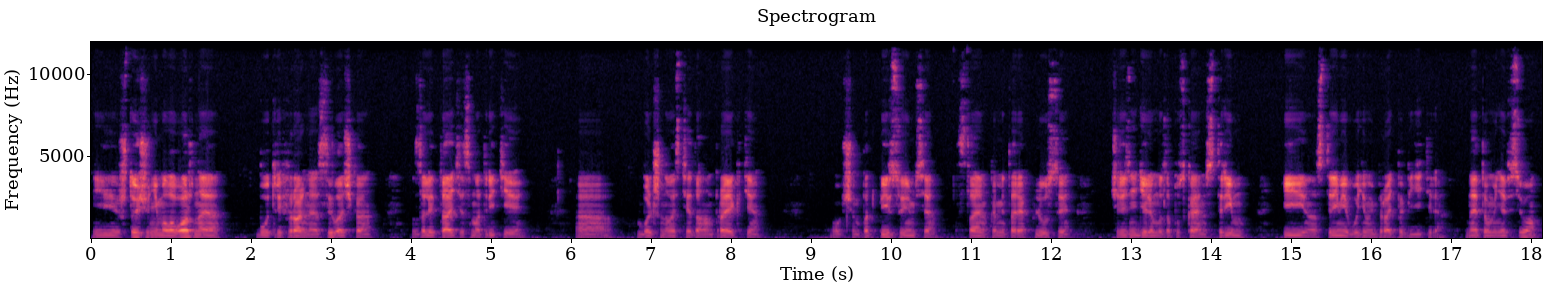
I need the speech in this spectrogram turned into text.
И что еще немаловажное, будет реферальная ссылочка. Залетайте, смотрите а, больше новостей о данном проекте. В общем, подписываемся, ставим в комментариях плюсы. Через неделю мы запускаем стрим и на стриме будем выбирать победителя. На этом у меня все.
